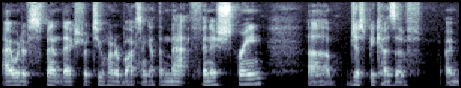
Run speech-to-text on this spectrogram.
I would have spent the extra 200 bucks and got the matte finish screen, uh, just because of I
